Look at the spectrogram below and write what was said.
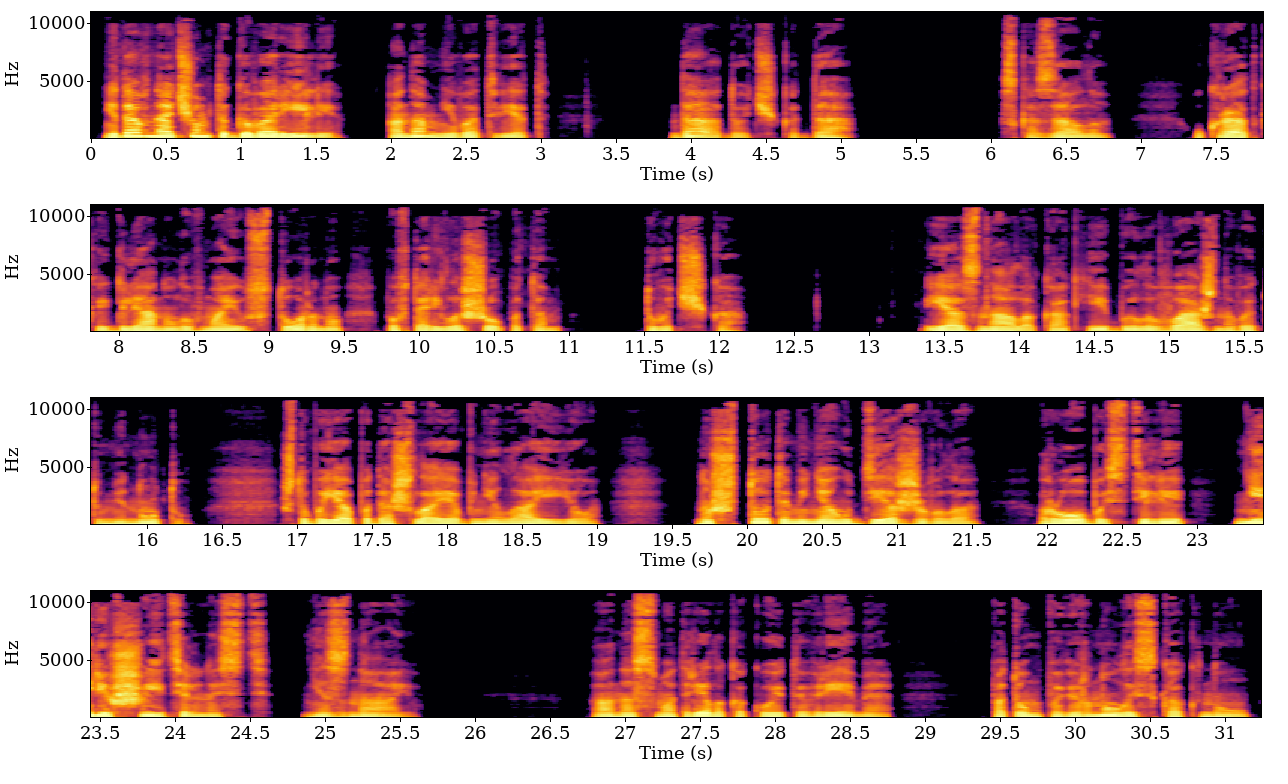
Недавно о чем-то говорили, она мне в ответ «Да, дочка, да», сказала, украдкой глянула в мою сторону, повторила шепотом дочка. Я знала, как ей было важно в эту минуту, чтобы я подошла и обняла ее, но что-то меня удерживало, робость или нерешительность, не знаю. Она смотрела какое-то время, потом повернулась к окну,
